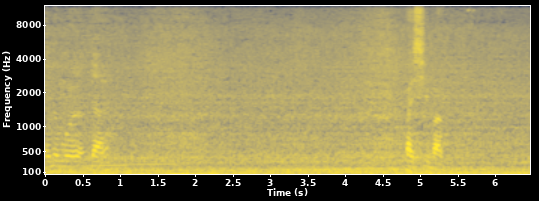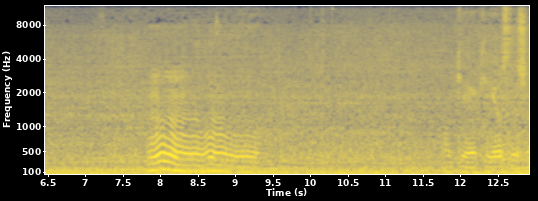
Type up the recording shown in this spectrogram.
Я думаю, да. Спасибо. Окей, окей, я услышал.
